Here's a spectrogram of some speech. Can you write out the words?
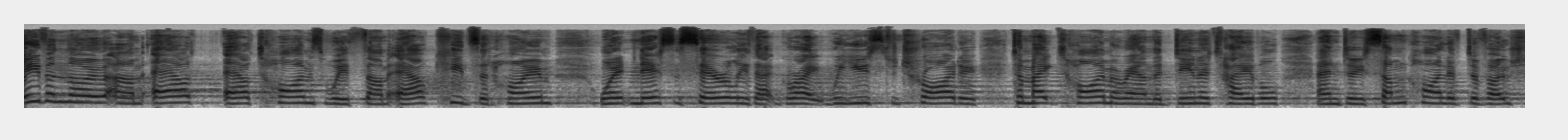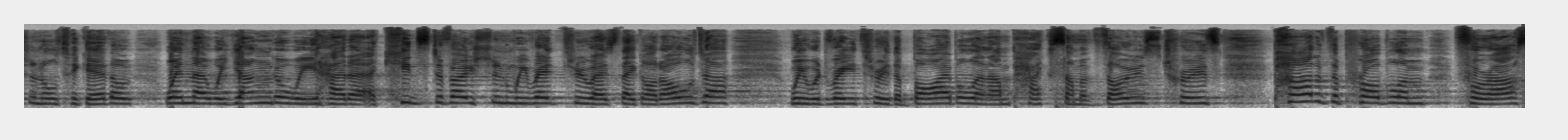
Even though um, our, our times with um, our kids at home weren't necessarily that great, we used to try to, to make time around the dinner table and do some kind of devotional together. When they were younger, we had a, a kids' devotion we read through as they got older. We would read through the Bible and unpack some of those truths. Part of the problem for us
